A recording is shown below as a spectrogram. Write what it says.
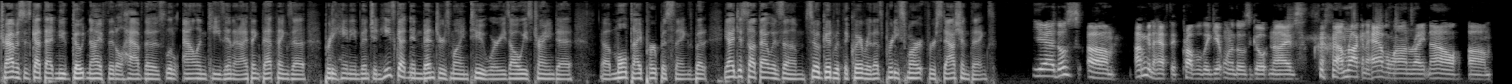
Travis has got that new goat knife that'll have those little Allen keys in it. I think that thing's a pretty handy invention. He's got an inventor's mind too, where he's always trying to uh, multi-purpose things. But yeah, I just thought that was um, so good with the quiver. That's pretty smart for stashing things. Yeah, those. Um, I'm gonna have to probably get one of those goat knives. I'm rocking a Havalon right now, um,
